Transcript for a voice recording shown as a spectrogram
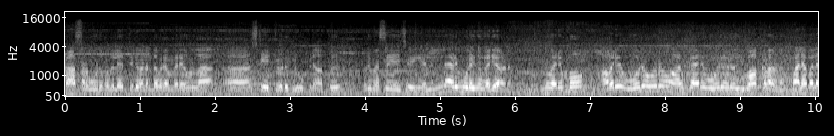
കാസർഗോഡ് മുതൽ തിരുവനന്തപുരം വരെയുള്ള സ്റ്റേറ്റ്വേഡ് ഗ്രൂപ്പിനകത്ത് ഒരു മെസ്സേജ് അയച്ചു കഴിഞ്ഞാൽ എല്ലാവരും കൂടെ ഇങ്ങ് വരികയാണ്. ഇങ്ങ് വരുമ്പോൾ അവർ ഓരോരോ ആൾക്കാർ ഓരോരോ യുവാക്കളാണ്. പല പല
